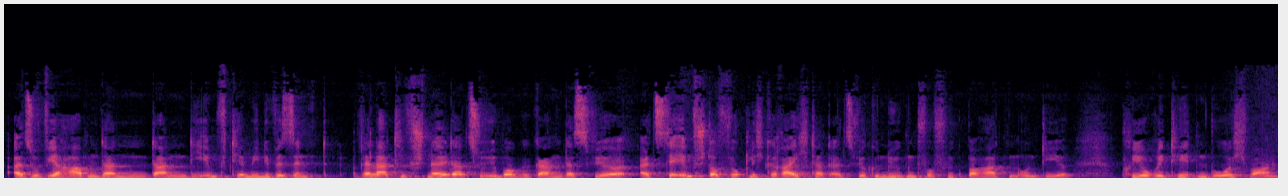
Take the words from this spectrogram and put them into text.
Also wir haben dann, dann die Impftermine, wir sind relativ schnell dazu übergegangen, dass wir, als der Impfstoff wirklich gereicht hat, als wir genügend verfügbar hatten und die Prioritäten durch waren,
